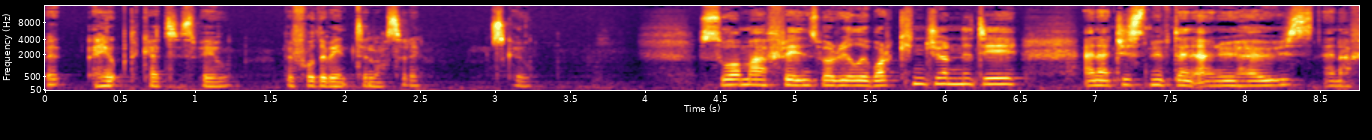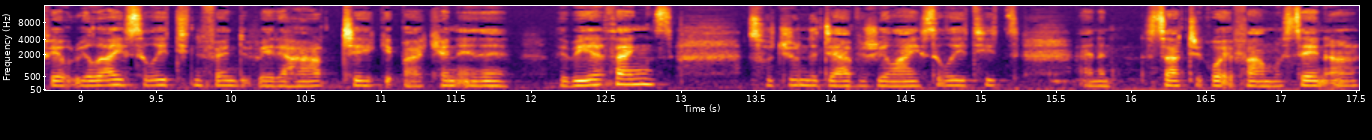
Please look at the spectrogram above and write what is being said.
it helped the kids as well before they went to nursery school. So all my friends were really working during the day, and I just moved into a new house, and I felt really isolated and found it very hard to get back into the, the way of things. So during the day, I was really isolated, and I started to go to family centre,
